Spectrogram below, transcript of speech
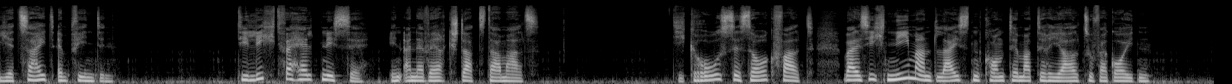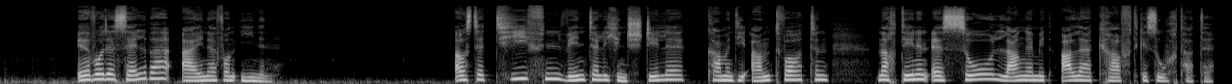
ihr Zeitempfinden, die Lichtverhältnisse in einer Werkstatt damals, die große Sorgfalt, weil sich niemand leisten konnte, Material zu vergeuden. Er wurde selber einer von ihnen. Aus der tiefen winterlichen Stille kamen die Antworten, nach denen er so lange mit aller Kraft gesucht hatte.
